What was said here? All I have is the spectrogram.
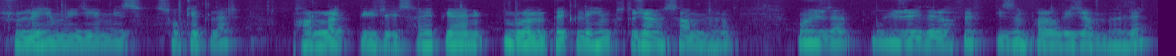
Şu lehimleyeceğimiz soketler parlak bir yüzeye sahip. Yani buranın pek lehim tutacağını sanmıyorum. O yüzden bu yüzeyleri hafif bir zımparalayacağım böyle.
